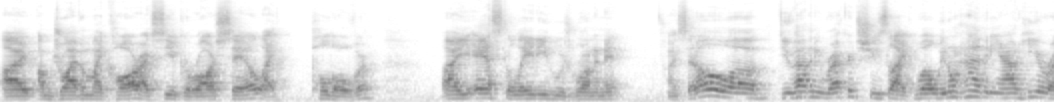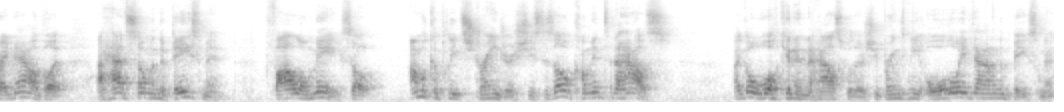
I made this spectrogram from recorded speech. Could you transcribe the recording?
I, I'm driving my car, I see a garage sale, I pull over. I asked the lady who's running it, I said, oh, uh, do you have any records? She's like, well, we don't have any out here right now, but I have some in the basement. Follow me. So I'm a complete stranger. She says, oh, come into the house. I go walking in the house with her. She brings me all the way down in the basement.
